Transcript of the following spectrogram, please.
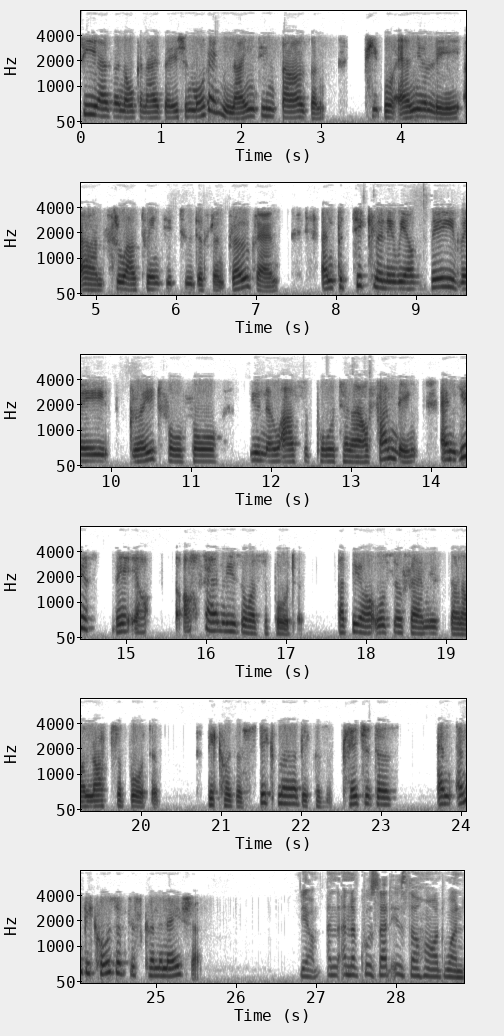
see as an organization more than 19,000 people annually um, through our 22 different programs. And particularly, we are very, very grateful for, you know, our support and our funding. And yes, there are, are families who are supportive, but there are also families that are not supportive because of stigma, because of prejudice, and, and because of discrimination. Yeah, and, and of course that is the hard one.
